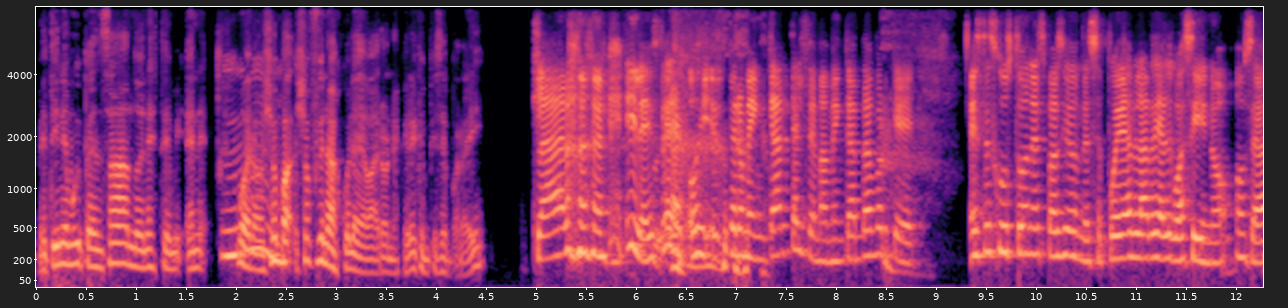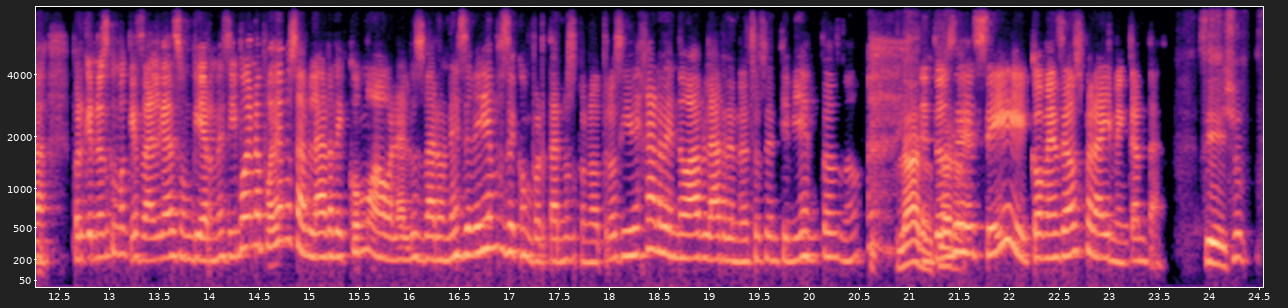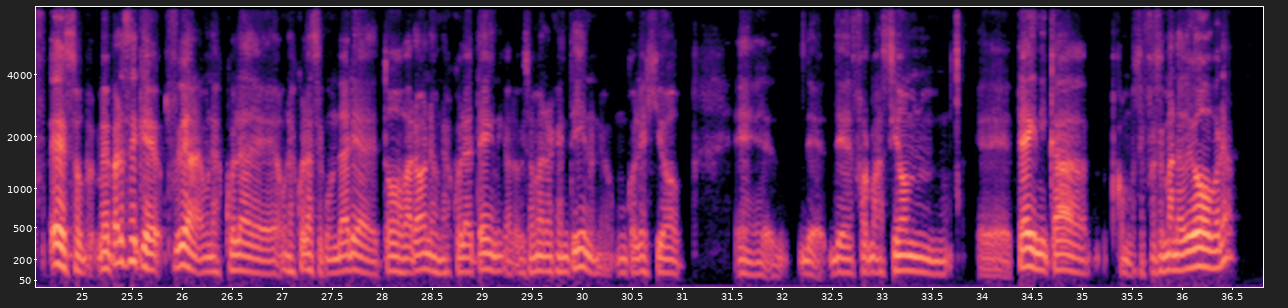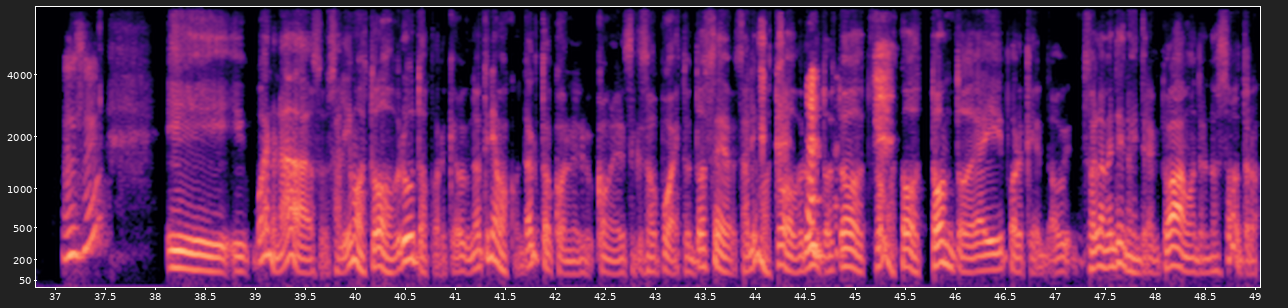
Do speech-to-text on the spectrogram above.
me tiene muy pensando en este... Bueno, yo, mm. yo fui a una escuela de varones, ¿querés que empiece por ahí? Claro, y la hice, pero me encanta el tema, me encanta porque este es justo un espacio donde se puede hablar de algo así, ¿no? O sea, porque no es como que salgas un viernes y bueno, podemos hablar de cómo ahora los varones deberíamos de comportarnos con otros y dejar de no hablar de nuestros sentimientos, ¿no? Claro. Entonces, sí, comencemos por ahí, me encanta. Sí, yo eso, me parece que fui a una escuela de una escuela secundaria de todos varones, una escuela técnica, lo que se llama en Argentina, un, colegio eh, de, formación eh, técnica, como si fuese mano de obra. Y, bueno, nada, salimos todos brutos porque no teníamos contacto con el, con el sexo opuesto. Entonces salimos todos brutos, todos, somos todos tontos de ahí porque solamente nos interactuábamos entre nosotros.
